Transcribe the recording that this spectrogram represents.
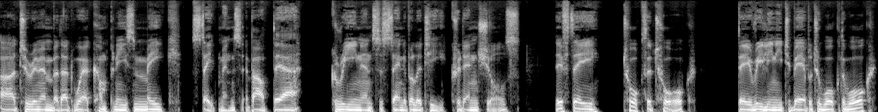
uh, to remember that where companies make statements about their green and sustainability credentials, if they talk the talk, they really need to be able to walk the walk.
